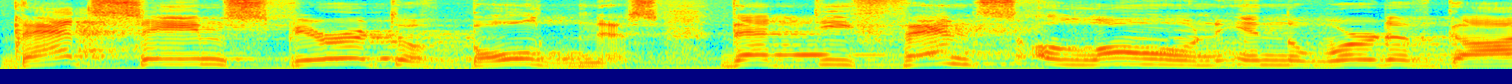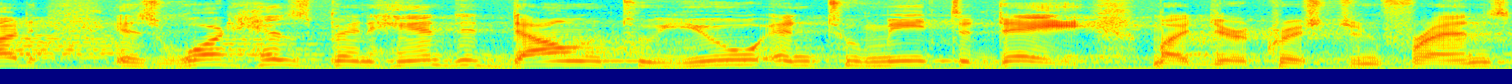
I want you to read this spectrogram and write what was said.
That same spirit of boldness, that defense alone in the Word of God, is what has been handed down to you and to me today, my dear Christian friends.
